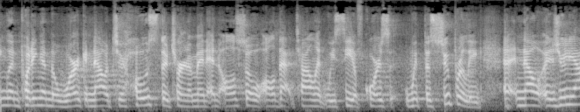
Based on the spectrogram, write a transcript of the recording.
England putting in the work now to host the tournament and also all that talent we see, of course, with the Super League. Uh, now, uh, Julia,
